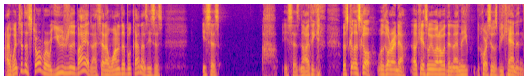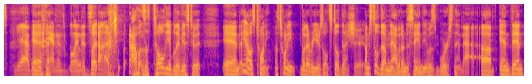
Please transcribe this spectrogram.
I went to the store where we usually buy it. And I said, I wanted the Bucanas. He says, He says, he says, no, I think let's go. Let's go. We'll go right now. Okay, so we went over then, and he, of course, it was Buchanan's. yeah. Buchanan's blended But scotch. I was totally oblivious to it, and you know, I was twenty. I was twenty, whatever years old. Still dumb. sure. I'm still dumb now, but I'm just saying it was worse then. Nah. Um, and then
